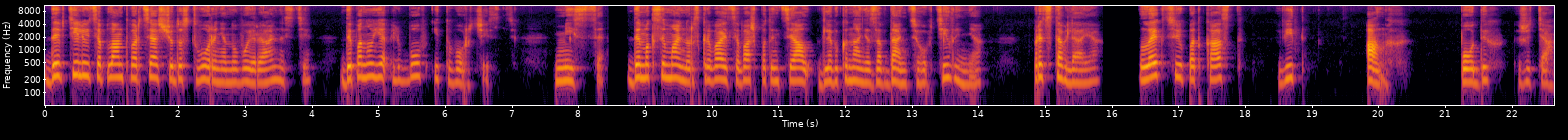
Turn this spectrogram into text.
де втілюється план Творця щодо створення нової реальності, де панує любов і творчість, місце, де максимально розкривається ваш потенціал для виконання завдань цього втілення, представляє лекцію подкаст від Анг Подих життя.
